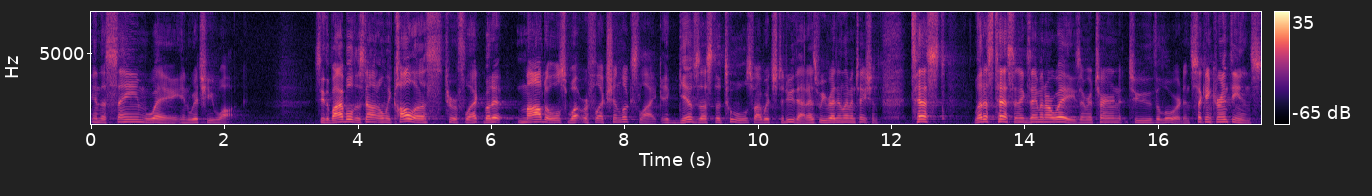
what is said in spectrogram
in the same way in which he walked. See, the Bible does not only call us to reflect, but it models what reflection looks like. It gives us the tools by which to do that, as we read in Lamentations. Test let us test and examine our ways and return to the Lord. In 2 Corinthians,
